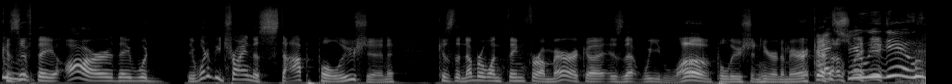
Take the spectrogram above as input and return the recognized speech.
Because Hmm. if they are, they would they wouldn't be trying to stop pollution. Because the number one thing for America is that we love pollution here in America. That's true, we do.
